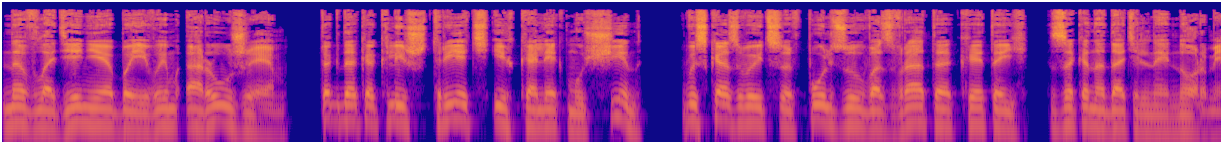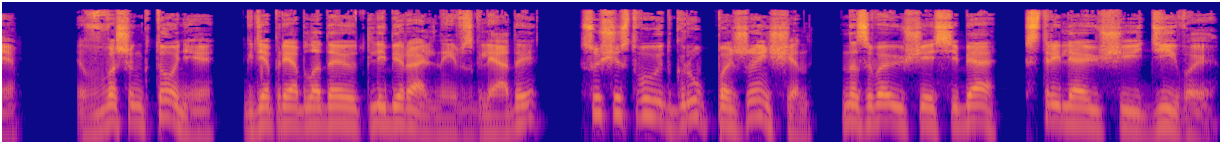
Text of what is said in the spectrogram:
на владение боевым оружием, тогда как лишь треть их коллег-мужчин высказывается в пользу возврата к этой законодательной норме. В Вашингтоне, где преобладают либеральные взгляды, существует группа женщин, называющая себя «стреляющие дивы».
